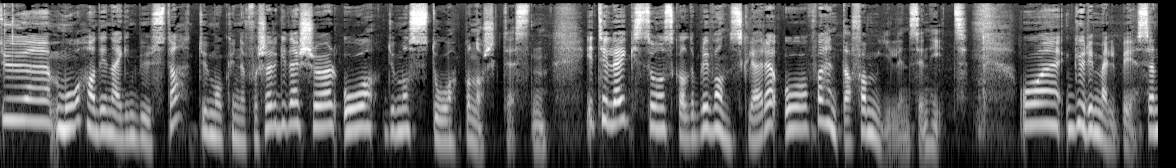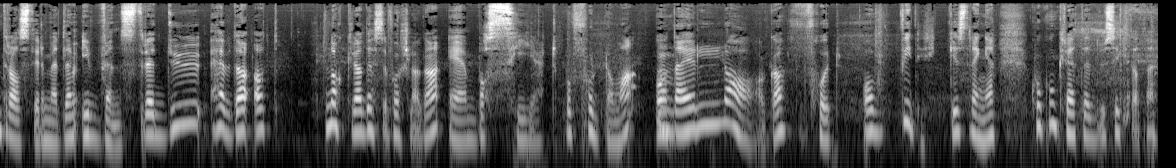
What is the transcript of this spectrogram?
Du eh, må ha din egen bostad, du må kunne forsørge deg sjøl, og du må stå på norsktesten. I tillegg så skal det bli vanskeligere å få henta familien sin hit. Og eh, Guri Melby, sentralstyremedlem i Venstre, du hevda at noen av disse forslagene er basert på fordommer, og at de er laga for å virke strenge. Hvor konkret er det du sikter til?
